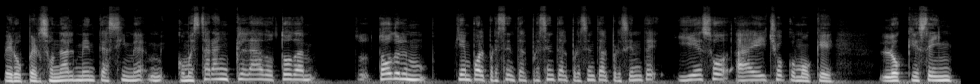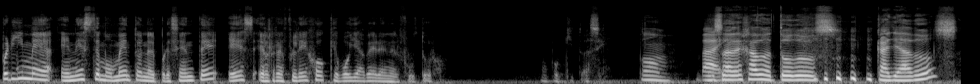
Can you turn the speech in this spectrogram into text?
pero personalmente así me, me- como estar anclado toda, to- todo el tiempo al presente, al presente, al presente, al presente, y eso ha hecho como que lo que se imprime en este momento en el presente es el reflejo que voy a ver en el futuro. Un poquito así. ¡Pum! Bye. Nos ha dejado a todos callados.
